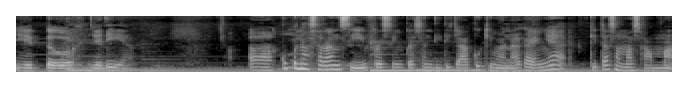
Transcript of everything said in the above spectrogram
Gitu. Jadi ya uh, aku penasaran sih first impression Didi ke aku gimana. Kayaknya kita sama-sama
